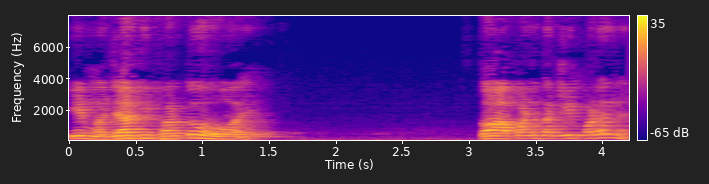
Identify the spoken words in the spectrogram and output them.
એ મજાથી ફરતો હોય તો આપણને તકલીફ પડે ને?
